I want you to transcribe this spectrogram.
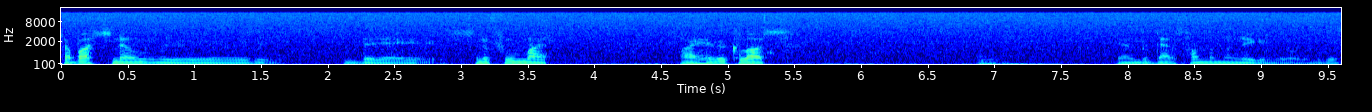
Sabah sınav e, sınıfım var. I have a class. Yani bu ders anlamına geliyor olabilir.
